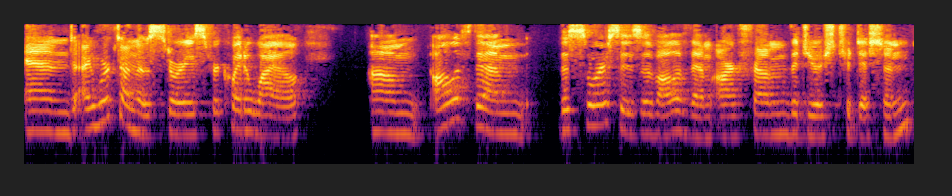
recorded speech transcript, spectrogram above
and I worked on those stories for quite a while. Um, all of them, the sources of all of them are from the Jewish tradition,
